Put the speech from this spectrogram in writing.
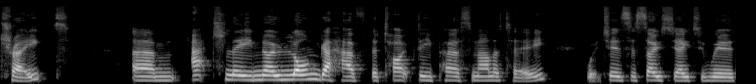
trait um, actually no longer have the type d personality which is associated with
